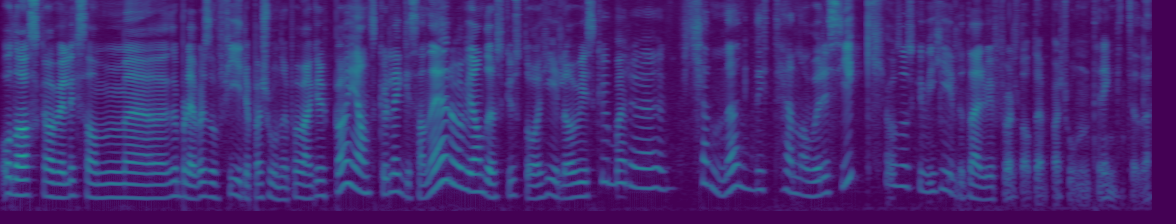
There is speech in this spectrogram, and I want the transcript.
Og da skal vi liksom eh, Det ble vel sånn fire personer på hver gruppe. Jan skulle legge seg ned, og vi andre skulle stå og hile. Og vi skulle bare kjenne dit hendene våre gikk, og så skulle vi hile der vi følte at den personen trengte det.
